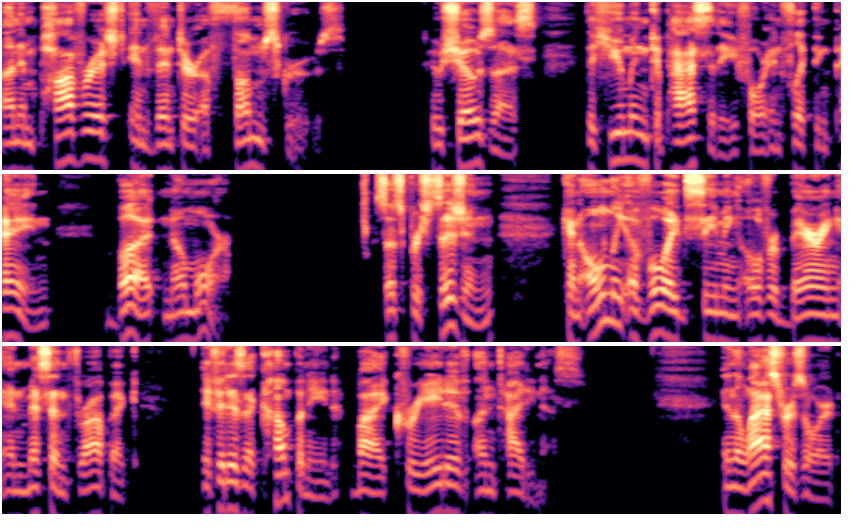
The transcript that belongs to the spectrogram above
an impoverished inventor of thumbscrews who shows us the human capacity for inflicting pain, but no more. Such precision can only avoid seeming overbearing and misanthropic if it is accompanied by creative untidiness. In the last resort,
